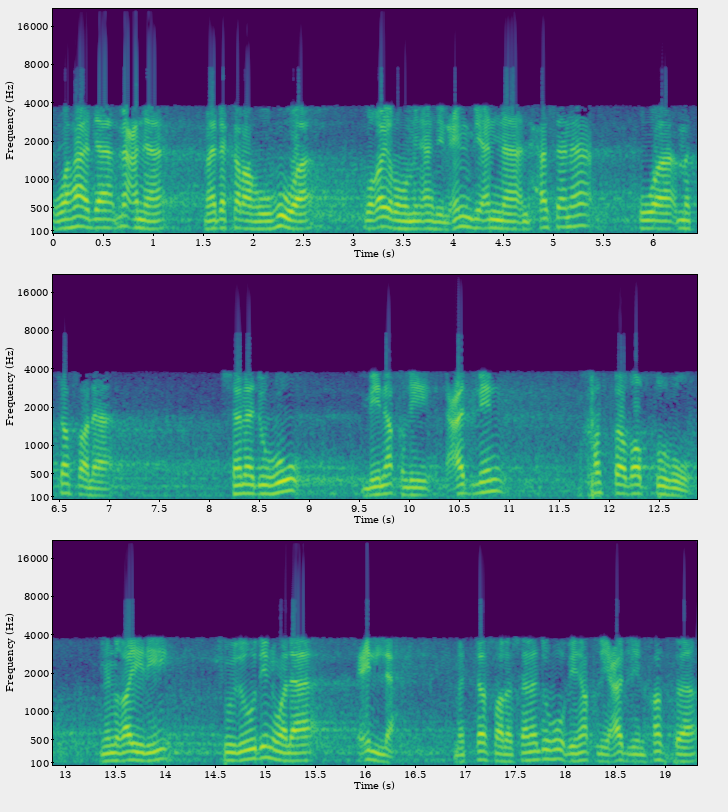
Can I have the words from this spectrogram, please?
وهذا معنى ما ذكره هو وغيره من أهل العلم بأن الحسن هو ما اتصل سنده بنقل عدل خف ضبطه من غير شذوذ ولا علة. ما اتصل سنده بنقل عدل خف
